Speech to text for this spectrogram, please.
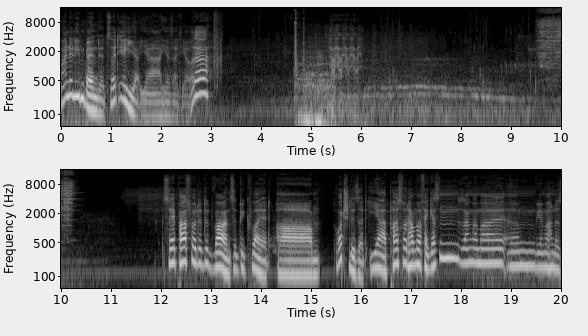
Meine lieben Bandits, seid ihr hier? Ja, hier seid ihr, oder? Hahaha. Say password in advance and be quiet. Um, Watch Lizard. Ja, Passwort haben wir vergessen. Sagen wir mal, ähm, wir machen das.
